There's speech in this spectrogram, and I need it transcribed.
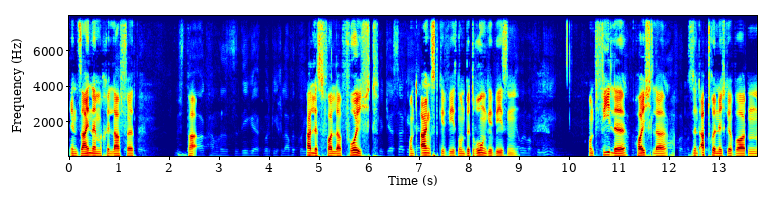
In seinem Khilafat war alles voller Furcht und Angst gewesen und Bedrohung gewesen und viele Heuchler sind abtrünnig geworden.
